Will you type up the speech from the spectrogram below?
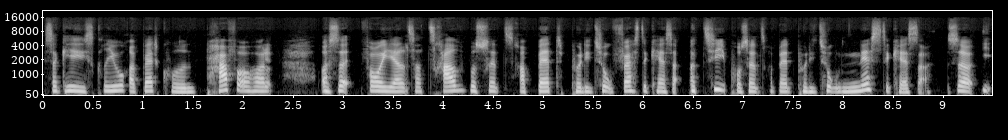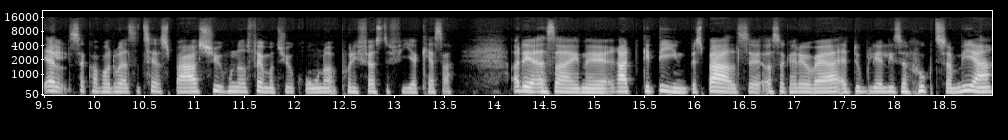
så kan I skrive rabatkoden parforhold, og så får I altså 30% rabat på de to første kasser, og 10% rabat på de to næste kasser. Så i alt, så kommer du altså til at spare 725 kroner på de første fire kasser. Og det er altså en øh, ret gedin besparelse, og så kan det jo være, at du bliver lige så hugt som vi er,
